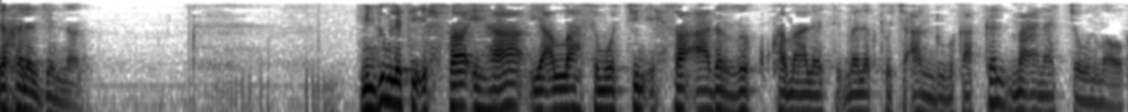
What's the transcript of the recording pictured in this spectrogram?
ደኸለ ልጀና ነው። ሚን ጁምለቲ ኢሕሳኢሃ የአላህ ስሞችን ኢሕሳ አደረግኩ ከማለት መልእክቶች አንዱ መካከል ማዕናቸውን ማወቅ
